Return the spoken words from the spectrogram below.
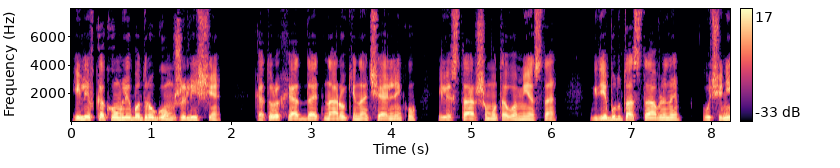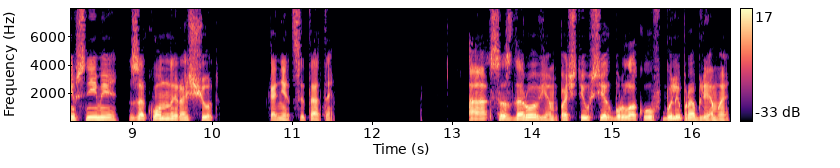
или в каком-либо другом жилище, которых и отдать на руки начальнику или старшему того места, где будут оставлены, учинив с ними законный расчет. Конец цитаты. А со здоровьем почти у всех бурлаков были проблемы.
